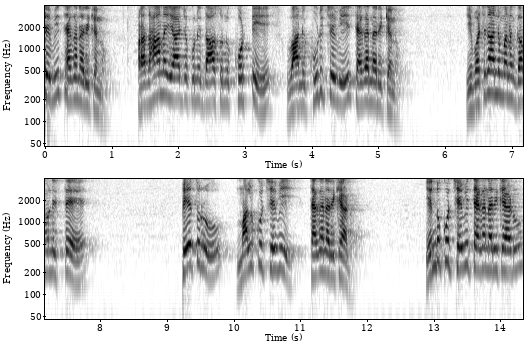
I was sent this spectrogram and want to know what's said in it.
చెవి తెగ నరికెను. ప్రధాన యాజకుని దాసును కొట్టి వాని కుడి చెవి తెగ నరికెను. ఈ వచనాన్ని మనం గమనిస్తే పేతురు మల్కు చెవి తెగ నరికాడు. ఎందుకు చెవి తెగ నరికాడు?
